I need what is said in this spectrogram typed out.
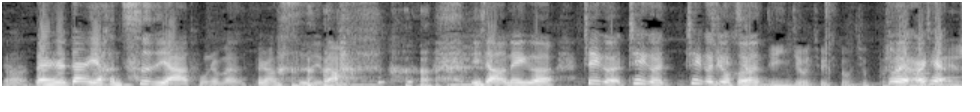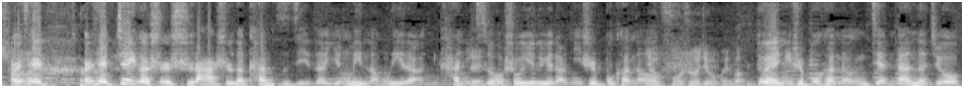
嗯，但是但是也很刺激啊，同志们，非常刺激的。你想那个这个这个这个这个就和奖金就就就就不是对，而且而且而且这个是实打实的看自己的盈利能力的，你看你最后收益率的，你是不可能有付出就回报，对，你是不可能简单的就，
